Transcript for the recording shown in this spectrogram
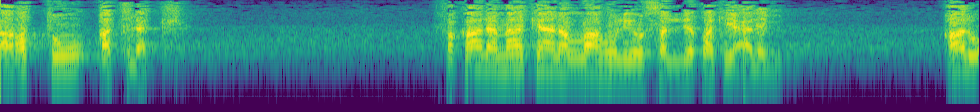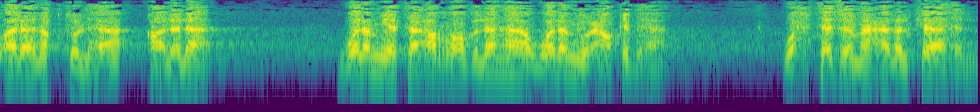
أردت قتلك. فقال ما كان الله ليسلطك علي؟ قالوا ألا نقتلها؟ قال لا. ولم يتعرض لها ولم يعاقبها. واحتجم على الكاهل.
